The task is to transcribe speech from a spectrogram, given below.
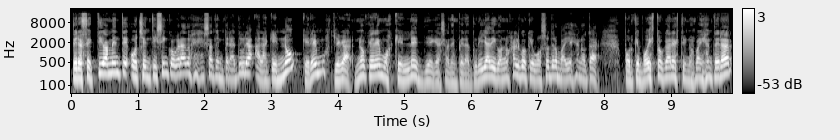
Pero efectivamente 85 grados es esa temperatura a la que no queremos llegar, no queremos que el LED llegue a esa temperatura. Y ya digo, no es algo que vosotros vayáis a notar, porque podéis tocar esto y nos vais a enterar,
